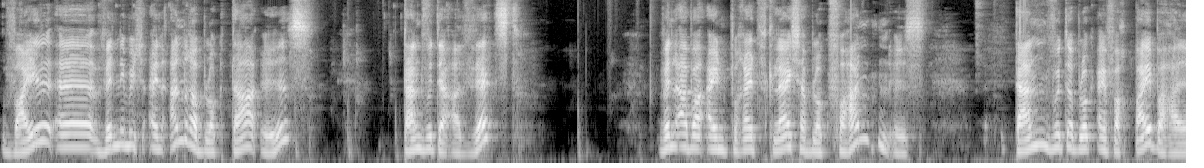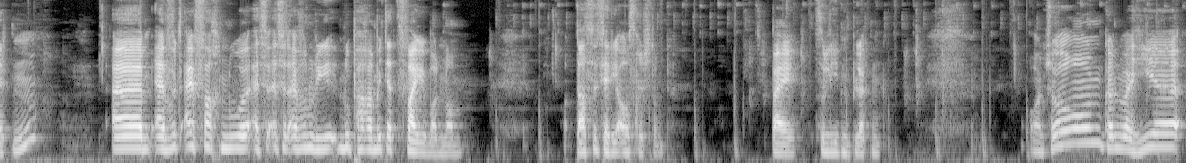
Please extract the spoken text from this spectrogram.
Weil, äh, wenn nämlich ein anderer Block da ist, dann wird er ersetzt. Wenn aber ein bereits gleicher Block vorhanden ist, dann wird der Block einfach beibehalten ähm, er wird einfach nur, es, es, wird einfach nur die nur Parameter 2 übernommen. Das ist ja die Ausrichtung. Bei soliden Blöcken. Und schon können wir hier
